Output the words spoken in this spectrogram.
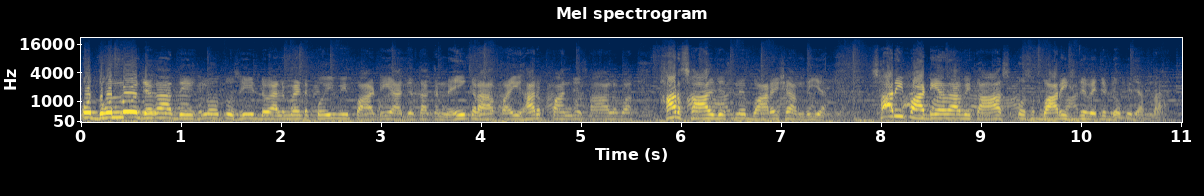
ਉਹ ਦੋਨੋਂ ਜਗ੍ਹਾ ਦੇਖ ਲਓ ਤੁਸੀਂ ਡਿਵੈਲਪਮੈਂਟ ਕੋਈ ਵੀ ਪਾਰਟੀ ਅੱਜ ਤੱਕ ਨਹੀਂ ਕਰਾ ਪਾਈ, ਹਰ 5 ਸਾਲ ਬਾਅਦ ਹਰ ਸਾਲ ਜਿਸਲੇ ਬਾਰਿਸ਼ ਆਂਦੀ ਆ, ਸਾਰੀ ਪਾਰਟੀਆਂ ਦਾ ਵਿਕਾਸ ਉਸ ਬਾਰਿਸ਼ ਦੇ ਵਿੱਚ ਡੁੱਬ ਜਾਂਦਾ। ਹੈ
